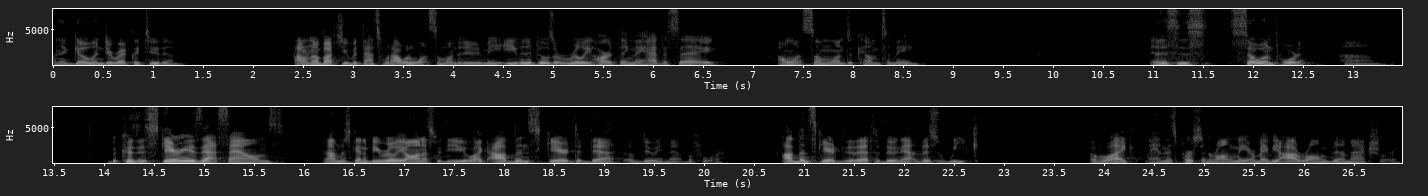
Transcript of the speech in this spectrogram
and then go in directly to them. I don't know about you, but that's what I would want someone to do to me. Even if it was a really hard thing they had to say, I want someone to come to me. And this is so important um, because, as scary as that sounds, and I'm just going to be really honest with you, like I've been scared to death of doing that before. I've been scared to death of doing that this week of like, man, this person wronged me, or maybe I wronged them actually.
